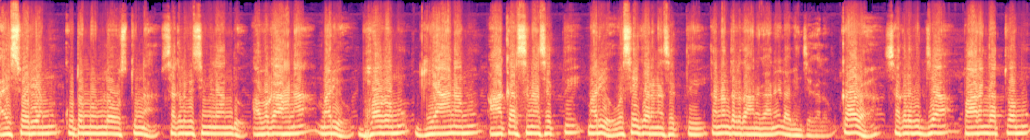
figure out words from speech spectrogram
ఐశ్వర్యము కుటుంబంలో వస్తున్న సకల విషయములందు అవగాహన మరియు భోగము జ్ఞానము ఆకర్షణ శక్తి మరియు వశీకరణ శక్తి తనంతట తానుగానే లభించగలవు. కాగా సకల విద్య పారంగత్వము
